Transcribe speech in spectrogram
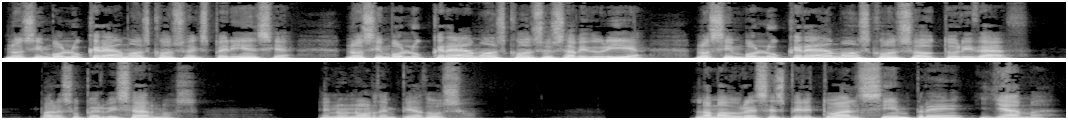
Nos involucramos con su experiencia, nos involucramos con su sabiduría, nos involucramos con su autoridad para supervisarnos en un orden piadoso. La madurez espiritual siempre llama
